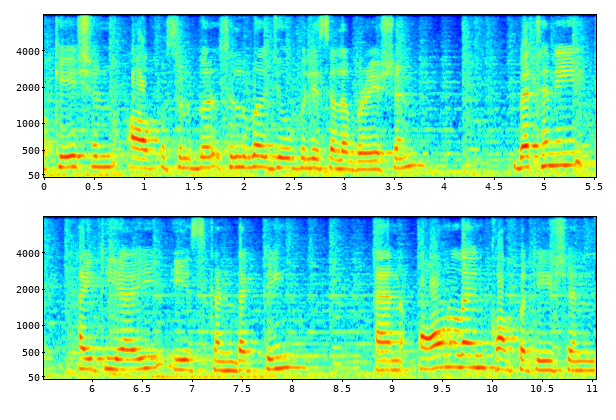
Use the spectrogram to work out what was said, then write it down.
occasion of Silver, Silver Jubilee celebration, Bethany ITI is conducting an online competition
